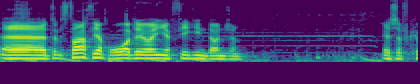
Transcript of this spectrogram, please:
Øh, den straf, jeg bruger, det var en, jeg fik i en dungeon. SFK.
